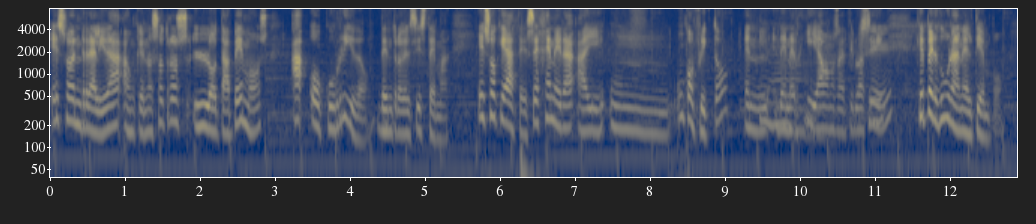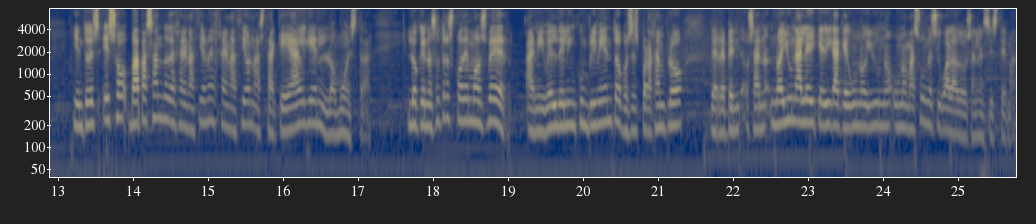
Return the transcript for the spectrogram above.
eso en realidad, aunque nosotros lo tapemos, ha ocurrido dentro del sistema. ¿Eso qué hace? Se genera ahí un, un conflicto en- de energía, vamos a decirlo así, Sí. que perdura en el tiempo. Y entonces eso va pasando de generación en generación hasta que alguien lo muestra. Lo que nosotros podemos ver a nivel del incumplimiento, pues es, por ejemplo, de repente, o sea, no, no hay una ley que diga que uno y uno, uno más uno es igual a dos en el sistema.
